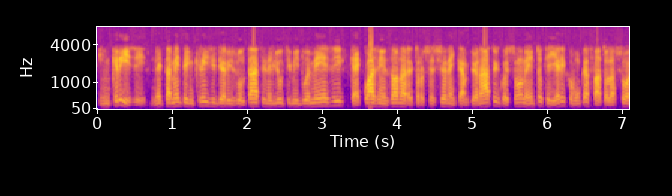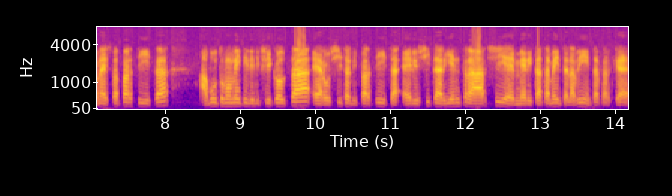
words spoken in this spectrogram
in crisi, nettamente in crisi di risultati negli ultimi due mesi, che è quasi in zona retrocessione in campionato in questo momento, che ieri comunque ha fatto la sua onesta partita, ha avuto momenti di difficoltà, era uscita di partita, è riuscita a rientrarci e meritatamente l'ha vinta perché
